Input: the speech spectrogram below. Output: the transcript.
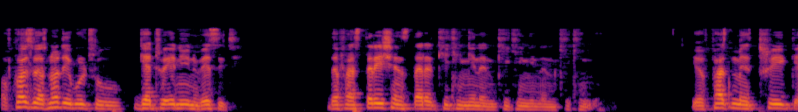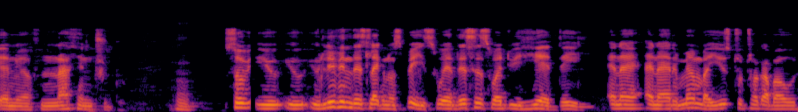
Of course, he was not able to get to any university. The frustration started kicking in and kicking in and kicking in. You have passed matric and you have nothing to do. Hmm. So you, you you live in this like you know, space where this is what you hear daily. And I and I remember I used to talk about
